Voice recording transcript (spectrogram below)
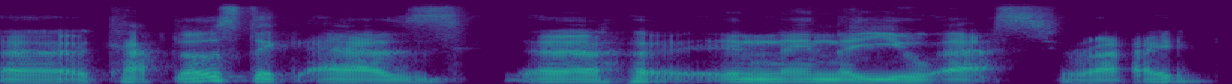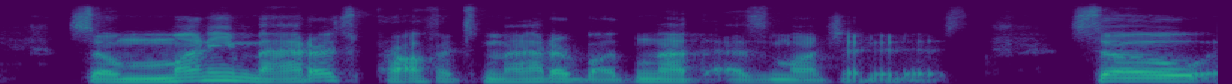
uh, capitalistic as uh, in in the U.S. Right? So money matters, profits matter, but not as much as it is. So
